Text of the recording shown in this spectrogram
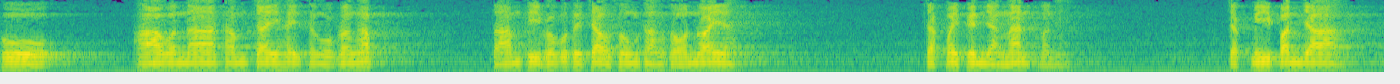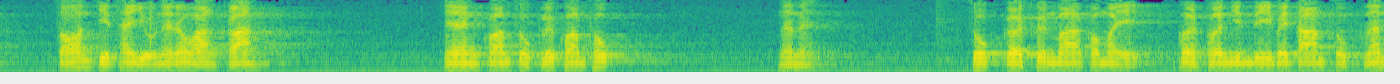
ผู้ภาวนาทำใจให้สงบระงับ ตามที่พระพุทธเจ้าทรงสั่งสอนไว้จักไม่เป็นอย่างนั้นมันจักมีปัญญา สอนจิตให้อยู่ในระหว่างกลาง แห่งความสุขหรือความทุกข์นั่นแหละสุขเกิดขึ้นมาก็ไม่เพลิดเพลินยินดีไปตามสุขนั้น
